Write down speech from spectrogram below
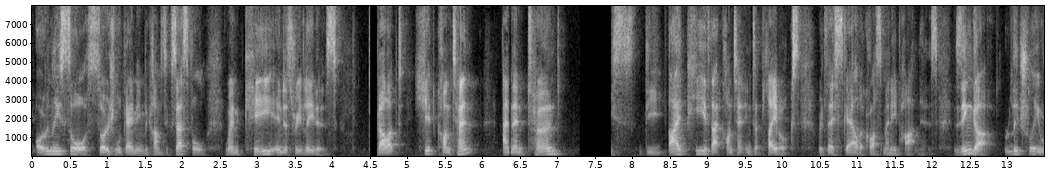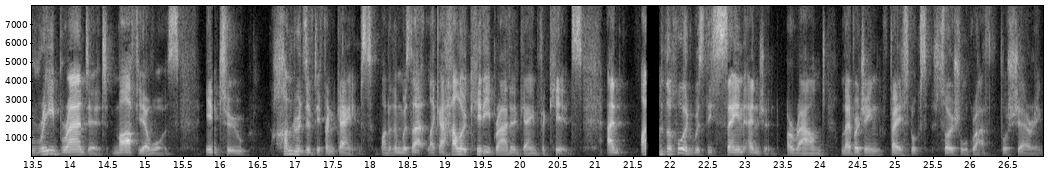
We only saw social gaming become successful when key industry leaders developed hit content and then turned the IP of that content into playbooks, which they scaled across many partners. Zynga literally rebranded Mafia Wars into hundreds of different games. One of them was that like a Hello Kitty branded game for kids. And under the hood was the same engine around leveraging Facebook's social graph for sharing,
